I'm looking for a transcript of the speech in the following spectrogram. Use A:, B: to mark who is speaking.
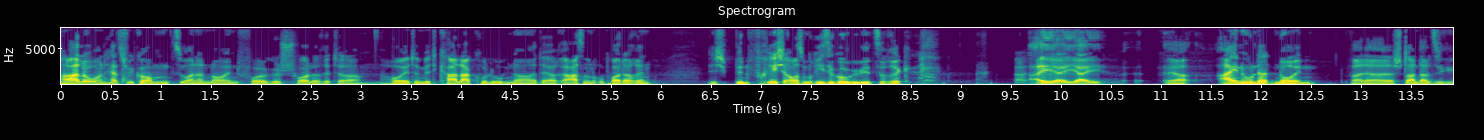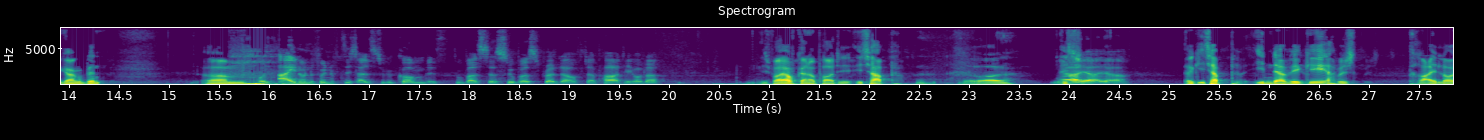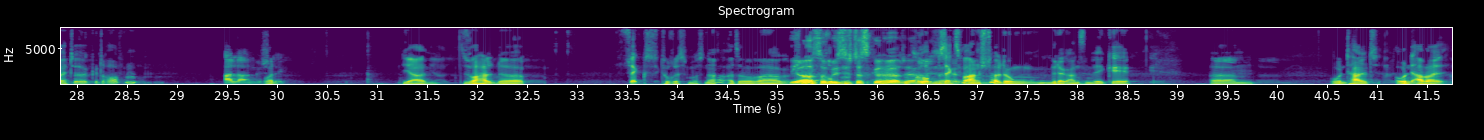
A: Hallo und herzlich willkommen zu einer neuen Folge Schorle Ritter. Heute mit Carla Kolumna, der rasenden Reporterin. Ich bin frisch aus dem Risikogebiet zurück.
B: Eieiei.
A: Ja, 109 war der Stand, als ich gegangen bin.
C: Ähm, und 51, als du gekommen bist. Du warst der Superspreader auf der Party, oder?
A: Ich war ja auf keiner Party. Ich habe
C: ja, ja, ja, ja.
A: Ich habe in der WG habe ich drei Leute getroffen.
C: Alle angesteckt.
A: Und, ja, so halt eine Sextourismus, ne? Also war
B: ja, so Gruppen, wie sich das gehört. Ja.
A: Gruppensexveranstaltung mit der ganzen WG. Ähm, und halt und aber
